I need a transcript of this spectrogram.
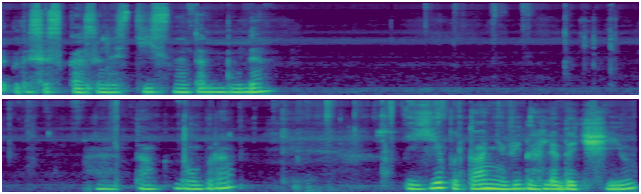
Так буде все сказане, дійсно так буде. Так, добре. Є питання від глядачів.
